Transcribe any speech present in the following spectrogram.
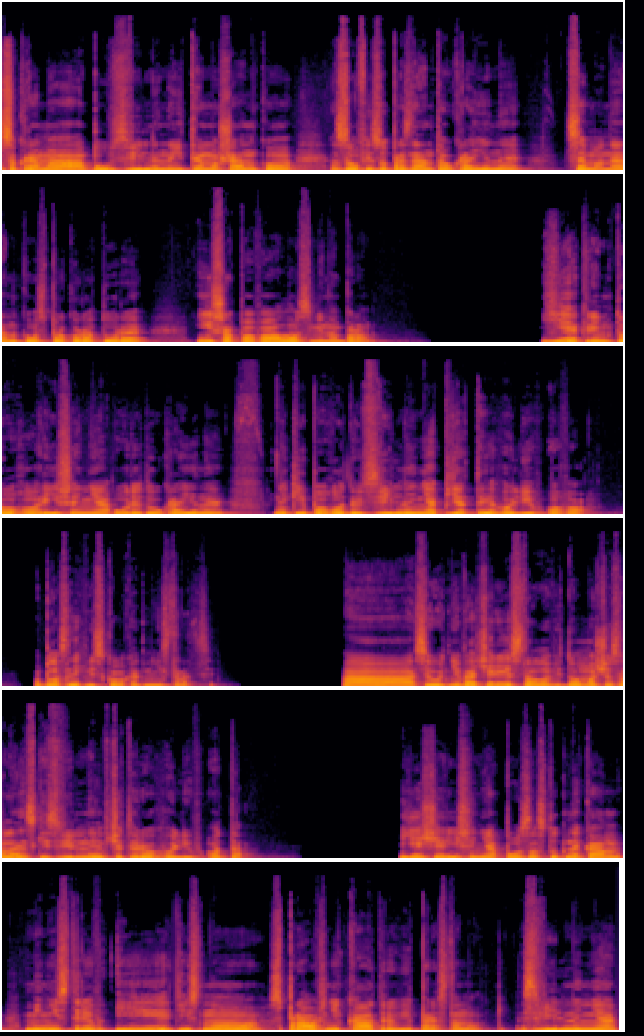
Зокрема, був звільнений Тимошенко з Офісу президента України, Симоненко з прокуратури і Шаповалов з Міноборон. Є, крім того, рішення уряду України, який погодив звільнення п'яти голів ОВА обласних військових адміністрацій. А сьогодні ввечері стало відомо, що Зеленський звільнив чотирьох голів ОДА. Є ще рішення по заступникам міністрів і дійсно справжні кадрові перестановки, звільнення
